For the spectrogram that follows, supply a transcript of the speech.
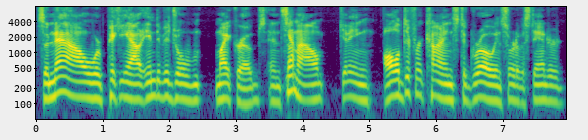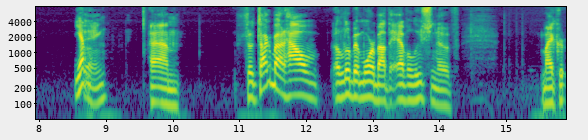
So now we're picking out individual microbes and somehow yep. getting all different kinds to grow in sort of a standard yep. thing. Um, so talk about how a little bit more about the evolution of micro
